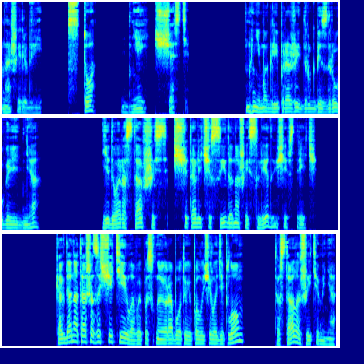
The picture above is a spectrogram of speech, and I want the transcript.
нашей любви. Сто дней счастья. Мы не могли прожить друг без друга и дня. Едва расставшись, считали часы до нашей следующей встречи. Когда Наташа защитила выпускную работу и получила диплом, то стала жить у меня.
